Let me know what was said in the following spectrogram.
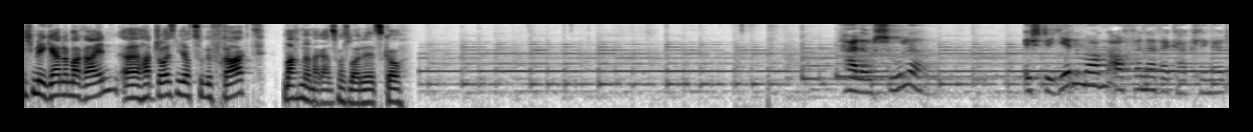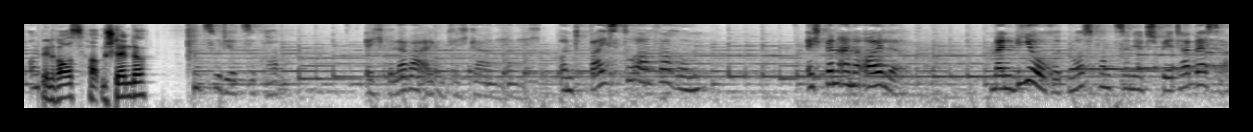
ich mir gerne mal rein. Äh, hat Joyce mich auch zu gefragt. Machen wir mal ganz kurz, Leute. Let's go. Hallo Schule. Ich stehe jeden Morgen auf, wenn der Wecker klingelt, um Bin raus, hab einen Ständer. zu dir zu kommen. Ich will aber eigentlich gar nicht. Und weißt du auch warum? Ich bin eine Eule. Mein Biorhythmus funktioniert später besser.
